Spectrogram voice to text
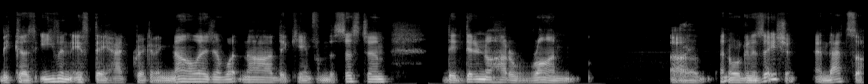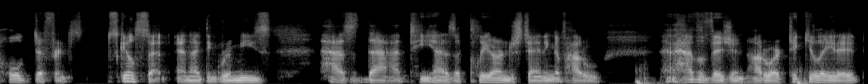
Because even if they had cricketing knowledge and whatnot, they came from the system, they didn't know how to run uh, an organization. And that's a whole different skill set. And I think Ramiz has that. He has a clear understanding of how to have a vision, how to articulate it,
